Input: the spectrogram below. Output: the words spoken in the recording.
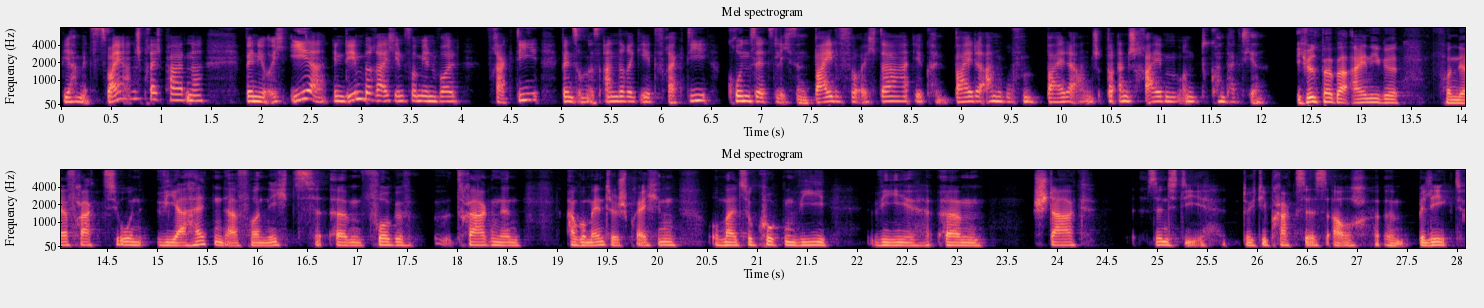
Wir haben jetzt zwei Ansprechpartner. Wenn ihr euch eher in dem Bereich informieren wollt, fragt die. Wenn es um das andere geht, fragt die. Grundsätzlich sind beide für euch da. Ihr könnt beide anrufen, beide anschreiben und kontaktieren. Ich würde mal bei einige von der Fraktion Wir erhalten davon nichts ähm, vorgetragenen Argumente sprechen, um mal zu gucken, wie, wie ähm, stark sind die durch die Praxis auch ähm, belegt.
